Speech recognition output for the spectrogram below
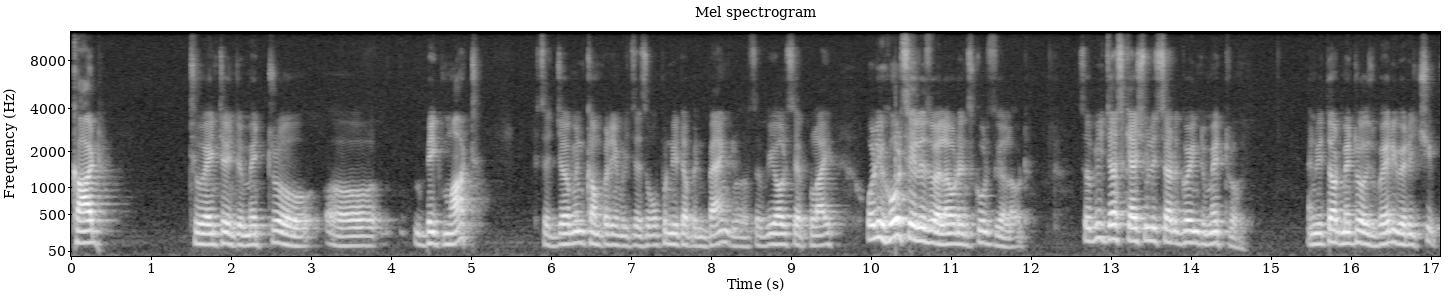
card to enter into Metro uh, Big Mart. It's a German company which has opened it up in Bangalore. So we also applied only wholesalers were allowed and schools were allowed. So we just casually started going to metro. And we thought metro was very, very cheap.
